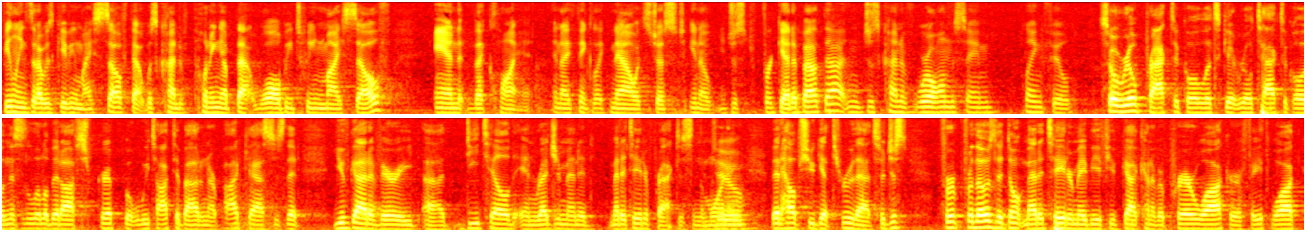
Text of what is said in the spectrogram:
feelings that I was giving myself that was kind of putting up that wall between myself and the client. And I think like now it's just you know you just forget about that and just kind of we're all on the same playing field. So, real practical, let's get real tactical. And this is a little bit off script, but what we talked about in our podcast is that you've got a very uh, detailed and regimented meditative practice in the morning that helps you get through that. So, just for, for those that don't meditate, or maybe if you've got kind of a prayer walk or a faith walk,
